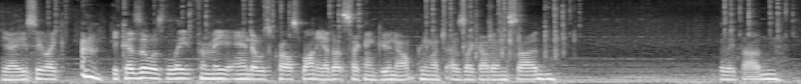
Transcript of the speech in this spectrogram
Yeah, you see, like, because it was late for me and it was crossbody, I had that second goon out pretty much as I got inside really bad.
